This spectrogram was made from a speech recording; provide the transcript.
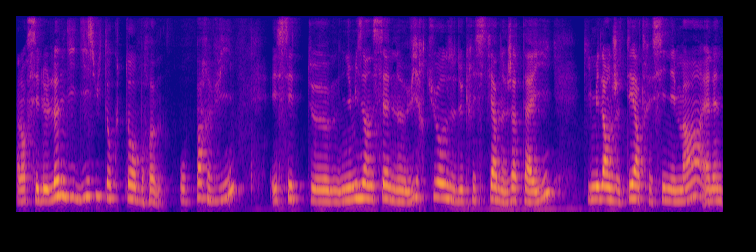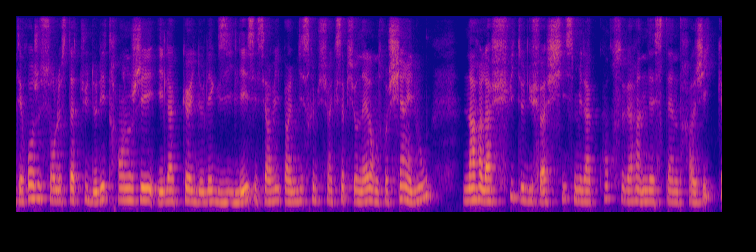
Alors c'est le lundi 18 octobre au Parvis et c'est euh, une mise en scène virtuose de Christiane Jataï qui mélange théâtre et cinéma. Elle interroge sur le statut de l'étranger et l'accueil de l'exilé. C'est servi par une distribution exceptionnelle entre chien et loup. Narre la fuite du fascisme et la course vers un destin tragique.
